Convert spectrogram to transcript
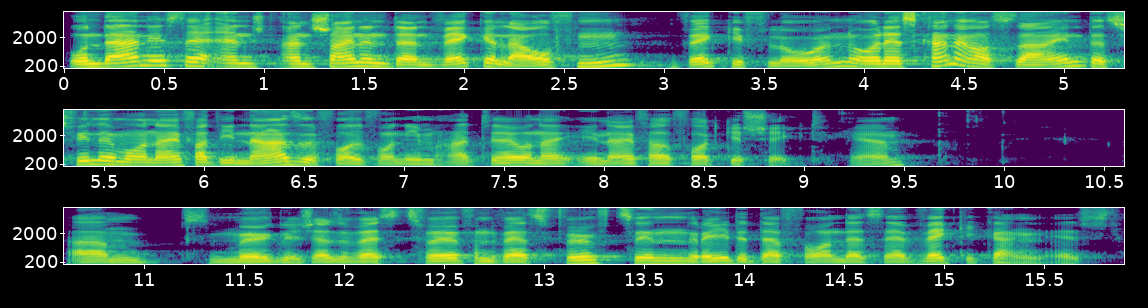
Und dann ist er anscheinend dann weggelaufen, weggeflohen. Oder es kann auch sein, dass Philemon einfach die Nase voll von ihm hatte und ihn einfach fortgeschickt. Ja ähm, möglich. Also Vers 12 und Vers 15 redet davon, dass er weggegangen ist.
